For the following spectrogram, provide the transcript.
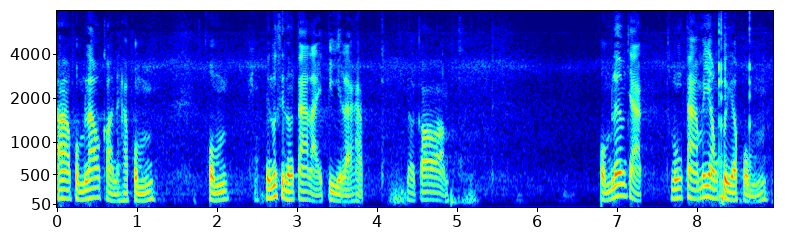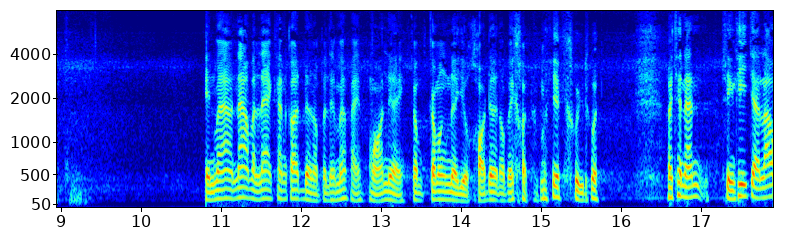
อ่าผมเล่าก่อนนะครับ ผมผม เป็นลูกศิษย์หลวงตาหลายปีแล้วครับ แล้วก็ ผมเริ่มจากหลวงตาไม่ยอมคุยกับผม เห็นว่าหน้าวันแรกท่านก็เดินออกไปเลยไม่ไปหมอเหนื่อยกำลังเหนื่อยอยู่ขอเดินออกไปก่อนไม่ได้คุยด้วย เพราะฉะนั้นสิ่งที่จะเล่า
